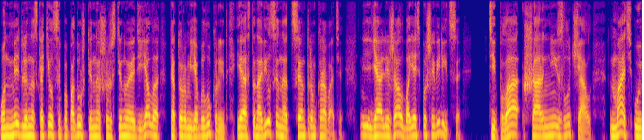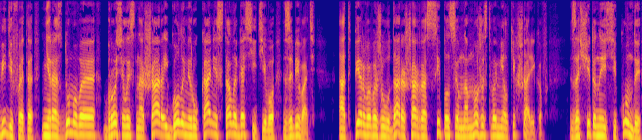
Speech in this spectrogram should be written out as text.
Он медленно скатился по подушке на шерстяное одеяло, которым я был укрыт, и остановился над центром кровати. Я лежал, боясь пошевелиться. Тепла шар не излучал. Мать, увидев это, не раздумывая, бросилась на шар и голыми руками стала гасить его, забивать. От первого же удара шар рассыпался на множество мелких шариков. За считанные секунды,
